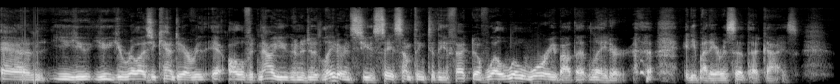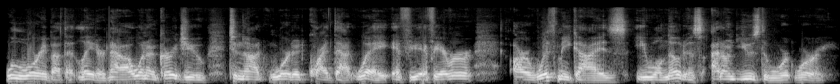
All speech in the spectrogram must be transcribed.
and you, you, you realize you can't do every, all of it now. You're going to do it later. And so you say something to the effect of, well, we'll worry about that later. Anybody ever said that, guys? We'll worry about that later. Now, I want to encourage you to not word it quite that way. If you, if you ever are with me, guys, you will notice I don't use the word worry.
